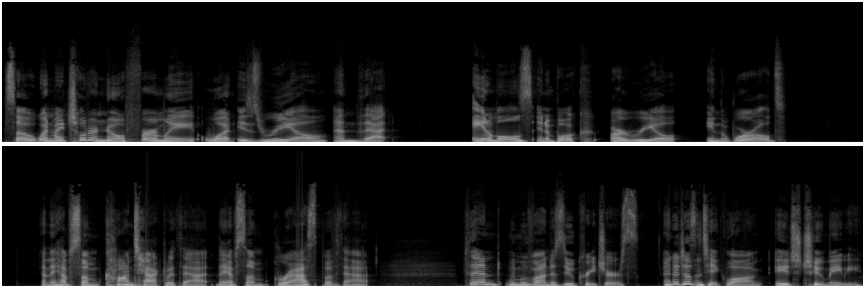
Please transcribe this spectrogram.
So when my children know firmly what is real and that animals in a book are real in the world, and they have some contact with that, they have some grasp of that, then we move on to zoo creatures. And it doesn't take long, age two maybe.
